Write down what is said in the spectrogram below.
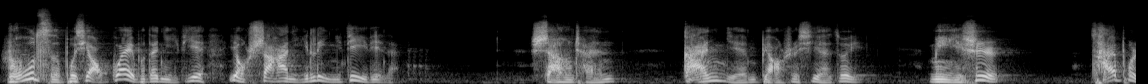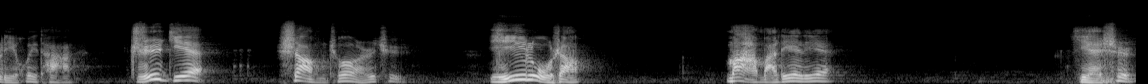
如此不孝，怪不得你爹要杀你立你弟弟呢。”商臣赶紧表示谢罪，芈氏才不理会他呢，直接上车而去，一路上骂骂咧咧，也是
